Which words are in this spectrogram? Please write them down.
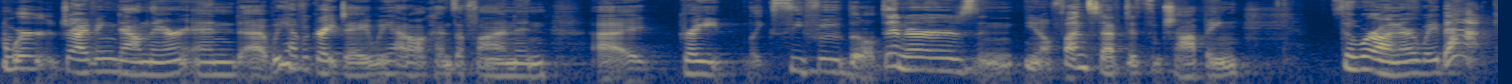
we're driving down there, and uh, we have a great day. We had all kinds of fun and uh, great like seafood little dinners and you know fun stuff. Did some shopping. So we're on our way back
